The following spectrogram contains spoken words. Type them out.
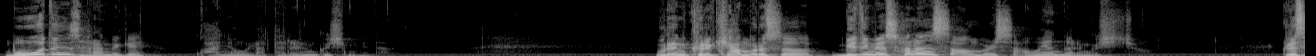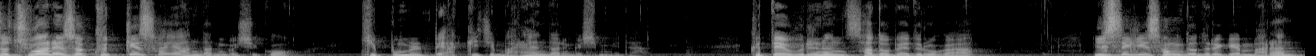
모든 사람에게 관용을 나타내는 것입니다. 우리는 그렇게 함으로써 믿음의 선한 싸움을 싸워야 한다는 것이죠. 그래서 주 안에서 굳게 서야 한다는 것이고 기쁨을 빼앗기지 말아야 한다는 것입니다. 그때 우리는 사도 베드로가 1세기 성도들에게 말한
